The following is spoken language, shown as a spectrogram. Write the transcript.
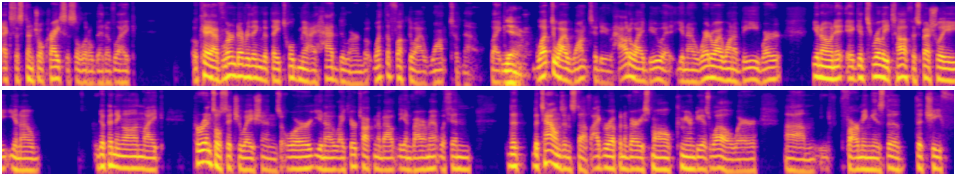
existential crisis a little bit of like okay i've learned everything that they told me i had to learn but what the fuck do i want to know like yeah. what do i want to do? How do i do it? You know where do i want to be? Where you know and it, it gets really tough especially you know depending on like parental situations or you know like you're talking about the environment within the the towns and stuff. I grew up in a very small community as well where um farming is the the chief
